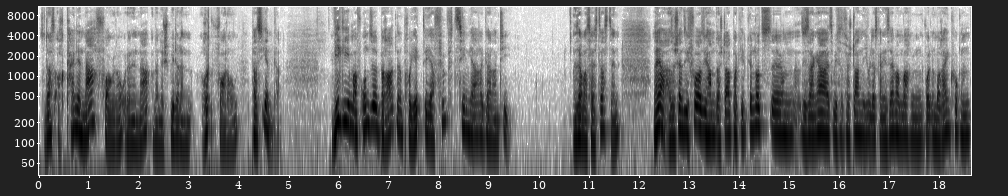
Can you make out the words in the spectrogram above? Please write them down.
sodass auch keine Nachforderung oder eine, Na oder eine späteren Rückforderung passieren kann. Wir geben auf unsere beratenden Projekte ja 15 Jahre Garantie. Ich sage, was heißt das denn? Naja, also stellen Sie sich vor, Sie haben das Startpaket genutzt, ähm, Sie sagen, ja, jetzt habe ich das verstanden, ich will das gar nicht selber machen, wollte nur mal reingucken.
